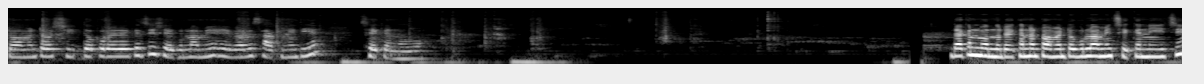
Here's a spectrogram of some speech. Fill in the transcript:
টমেটো সিদ্ধ করে রেখেছি, সেগুলো আমি এইভাবে ছাঁকনি দিয়ে ছেঁকে নেব। দেখেন বন্ধুরা, এখানে টমেটোগুলো আমি ছেঁকে নিয়েছি।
